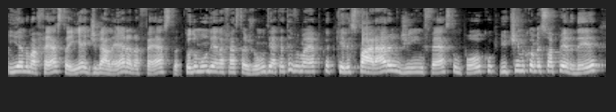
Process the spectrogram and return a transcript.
ia numa festa, ia de galera na festa, todo mundo ia na festa festa junto, e até teve uma época que eles pararam de ir em festa um pouco, e o time começou a perder,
